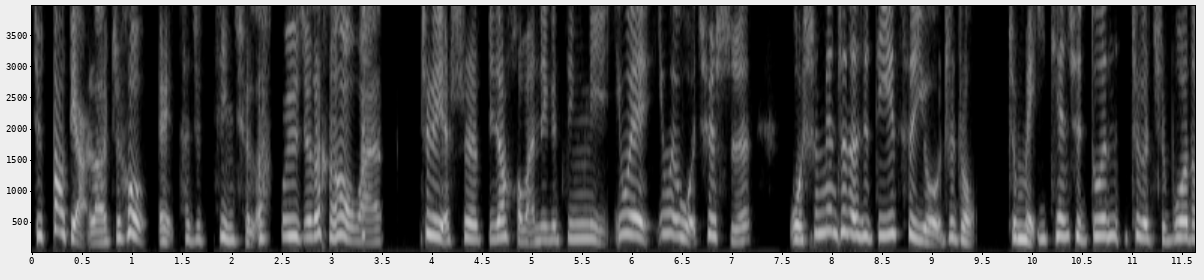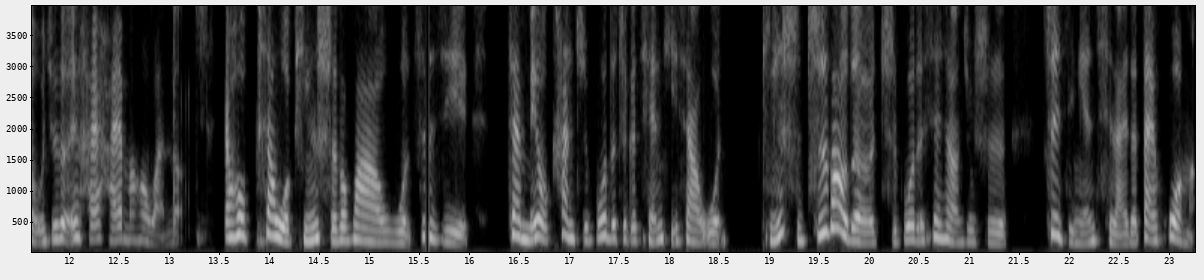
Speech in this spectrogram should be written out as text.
就到点儿了之后，哎，他就进去了，我就觉得很好玩，这个也是比较好玩的一个经历。因为因为我确实，我身边真的是第一次有这种就每一天去蹲这个直播的，我觉得哎还还蛮好玩的。然后像我平时的话，我自己在没有看直播的这个前提下，我平时知道的直播的现象就是这几年起来的带货嘛。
